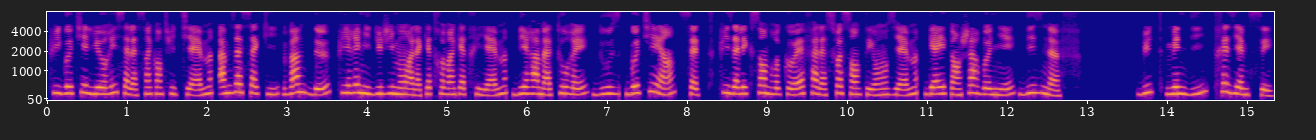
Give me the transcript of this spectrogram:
puis Gauthier Lioris à la 58e, Hamza Saki, 22, puis Rémi Dugimon à la 84e, Birama Touré, 12, Gauthier 1, 7, puis Alexandre Coef à la 71e, Gaëtan Charbonnier, 19. But, Mendy, 13e C.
